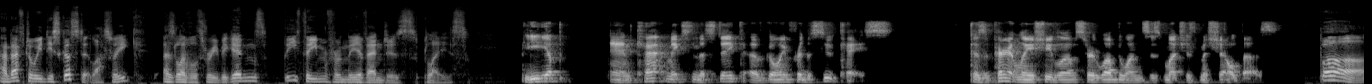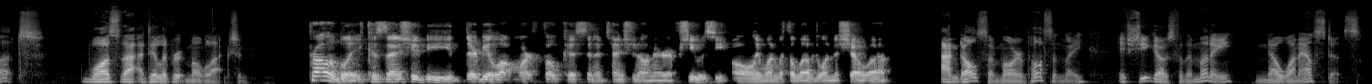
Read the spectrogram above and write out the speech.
And after we discussed it last week, as level 3 begins, the theme from the Avengers plays. Yep. And Kat makes the mistake of going for the suitcase. Because apparently she loves her loved ones as much as Michelle does. But was that a deliberate mobile action? Probably, because then she'd be there'd be a lot more focus and attention on her if she was the only one with a loved one to show up. And also, more importantly, if she goes for the money, no one else does.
